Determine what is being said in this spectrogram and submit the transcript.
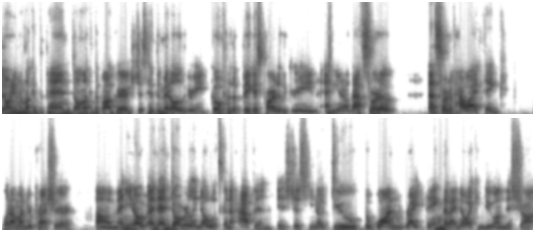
don't even look at the pin, don't look at the bunkers, just hit the middle of the green. Go for the biggest part of the green. And you know, that's sort of that's sort of how I think when I'm under pressure um, and you know and then don't really know what's going to happen is just you know do the one right thing that i know i can do on this shot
